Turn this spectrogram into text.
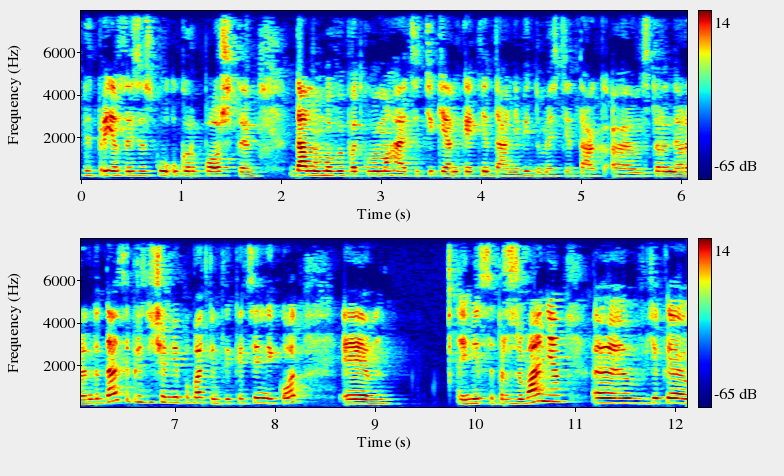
підприємства зв'язку Укрпошти. В даному випадку вимагаються тільки анкетні дані, відомості так, сторони орендодавця, прізвище ім'я по батькам, ідентифікаційний код. і місце проживання, яке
